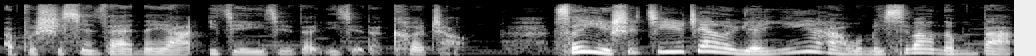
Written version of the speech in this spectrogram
而不是现在那样一节一节的一节的课程。所以是基于这样的原因啊，我们希望能把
